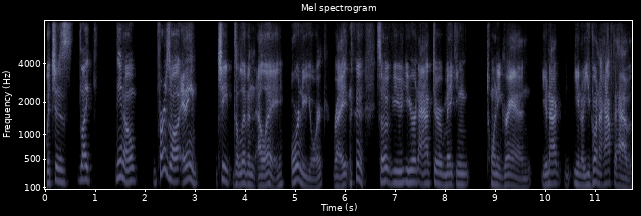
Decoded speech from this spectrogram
which is like you know, first of all, it ain't cheap to live in LA or New York, right? so if you you're an actor making 20 grand, you're not, you know, you're gonna have to have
